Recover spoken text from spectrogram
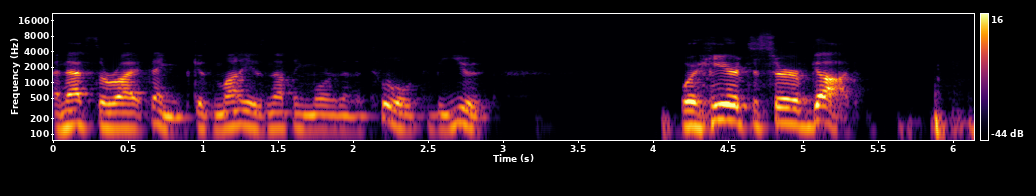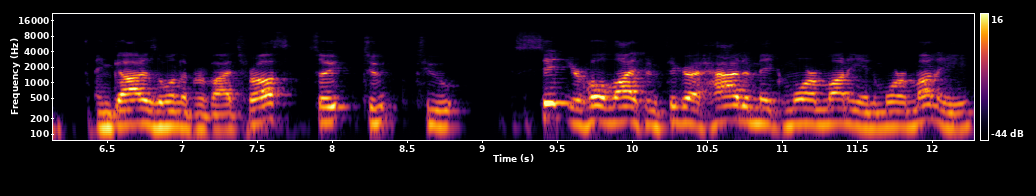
And that's the right thing because money is nothing more than a tool to be used. We're here to serve God. And God is the one that provides for us. So to to sit your whole life and figure out how to make more money and more money,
